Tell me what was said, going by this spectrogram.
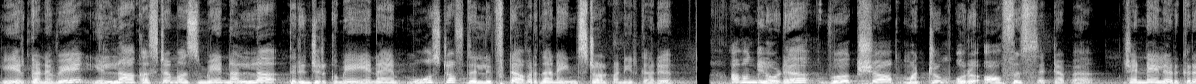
ஏற்கனவே எல்லா கஸ்டமர்ஸுமே நல்லா தெரிஞ்சிருக்குமே. ஏன்னா மோஸ்ட் ஆஃப் த லிஃப்ட் அவர் தானே இன்ஸ்டால் பண்ணியிருக்காரு. அவங்களோட ஒர்க் ஷாப் மற்றும் ஒரு ஆஃபீஸ் செட்டப்பை சென்னையில் இருக்கிற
